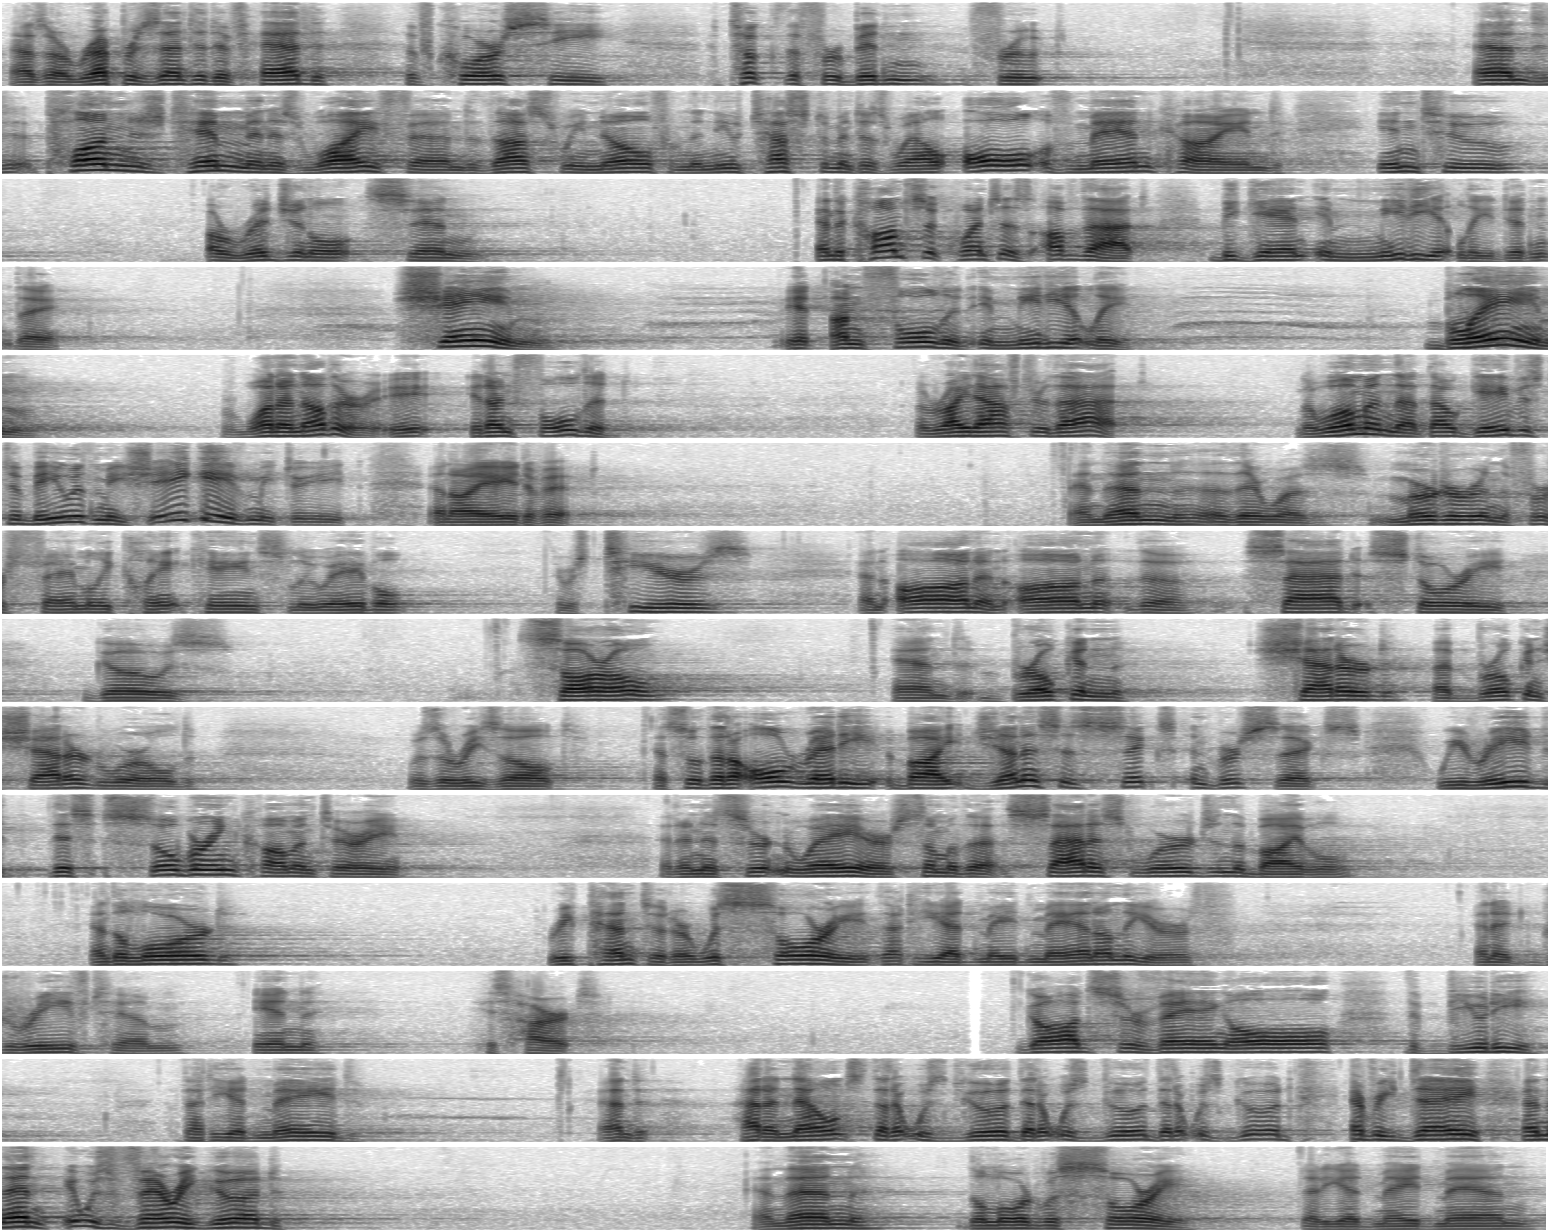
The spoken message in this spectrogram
as our representative head, of course, he took the forbidden fruit and plunged him and his wife, and thus we know from the New Testament as well, all of mankind into original sin. And the consequences of that began immediately, didn't they? Shame, it unfolded immediately. Blame one another, it, it unfolded right after that. The woman that thou gavest to be with me, she gave me to eat, and I ate of it. And then uh, there was murder in the first family. Cain slew Abel. There was tears, and on and on the sad story goes. Sorrow and broken, shattered, a broken, shattered world was a result. And so that already by Genesis 6 and verse 6, we read this sobering commentary that in a certain way are some of the saddest words in the Bible. And the Lord repented or was sorry that he had made man on the earth, and it grieved him in his heart. God surveying all the beauty that he had made and had announced that it was good, that it was good, that it was good every day, and then it was very good. And then the Lord was sorry that he had made man,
